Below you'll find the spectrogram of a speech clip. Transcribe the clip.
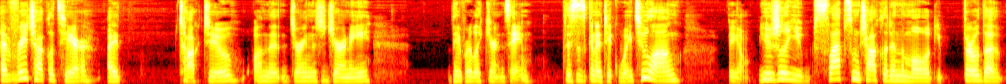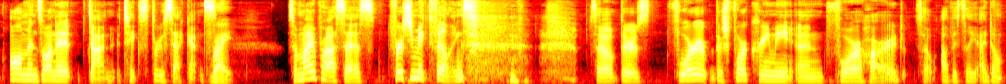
every chocolatier I talked to on the during this journey, they were like, "You're insane. This is going to take way too long." You know, usually you slap some chocolate in the mold, you throw the almonds on it, done. It takes three seconds. Right. So my process: first you make the fillings. so there's four. There's four creamy and four hard. So obviously I don't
